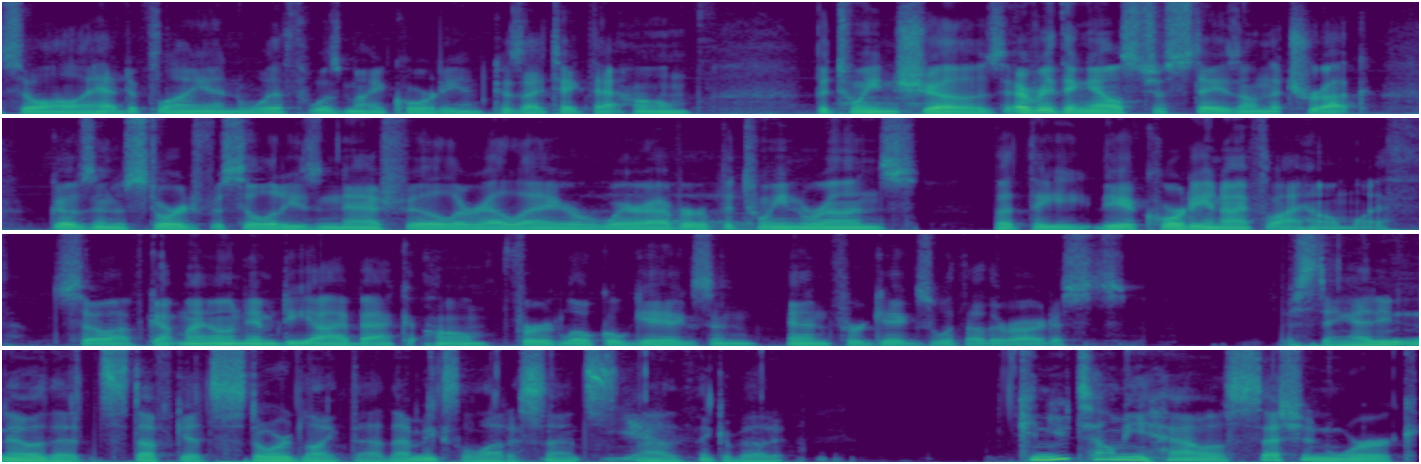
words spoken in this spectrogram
So all I had to fly in with was my accordion because I take that home between shows. Everything else just stays on the truck, goes into storage facilities in Nashville or LA or wherever between runs. But the, the accordion I fly home with. So I've got my own MDI back at home for local gigs and, and for gigs with other artists. Interesting. I didn't know that stuff gets stored like that. That makes a lot of sense Yeah. now to think about it. Can you tell me how session work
